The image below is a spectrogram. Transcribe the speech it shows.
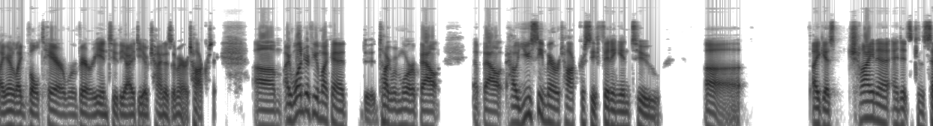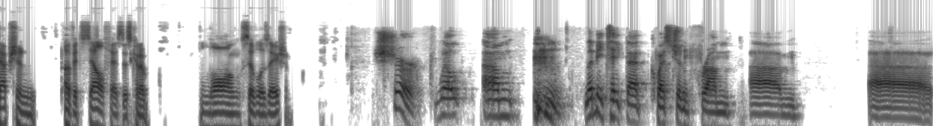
like like Voltaire were very into the idea of China as a meritocracy. Um, I wonder if you might kind of talk a bit more about about how you see meritocracy fitting into, uh, I guess, China and its conception of itself as this kind of long civilization. Sure. Well, um, let me take that question from um, uh,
